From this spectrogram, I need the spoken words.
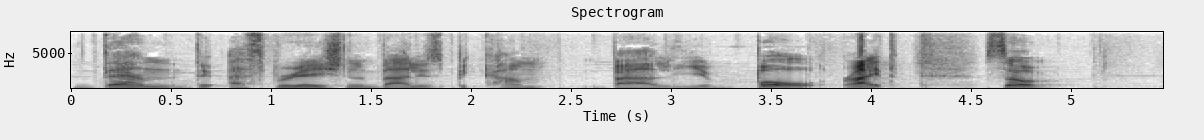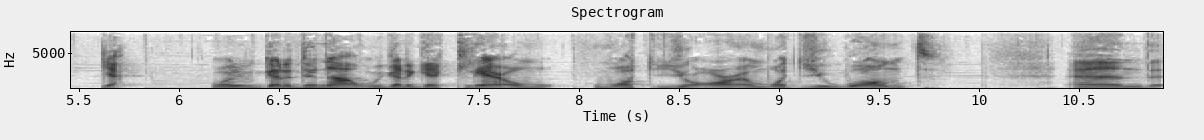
then the aspirational values become valuable right? So what we're gonna do now, we're gonna get clear on what you are and what you want. And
